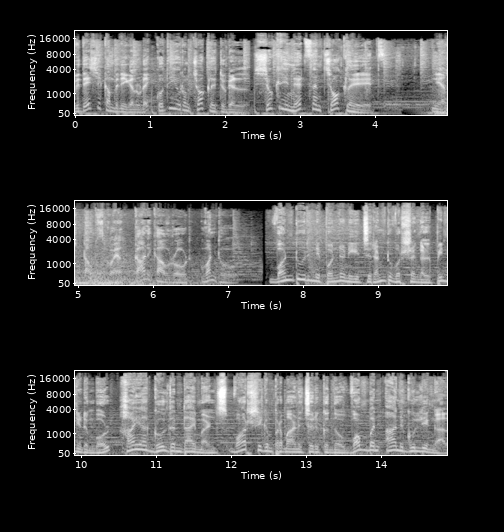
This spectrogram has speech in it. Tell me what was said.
വിദേശ കമ്പനികളുടെ കൊതിയൂറും ചോക്ലേറ്റുകൾ. Nuts and chocolates. Near town square Kalikavu road Wandoor വണ്ടൂരിനെ പൊന്നണിയിച്ച് രണ്ടു വർഷങ്ങൾ പിന്നിടുമ്പോൾ ഹയ ഗോൾഡൻ ഡയമണ്ട്സ് വാർഷികം പ്രമാണിച്ചൊരുക്കുന്നു വമ്പൻ ആനുകൂല്യങ്ങൾ.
